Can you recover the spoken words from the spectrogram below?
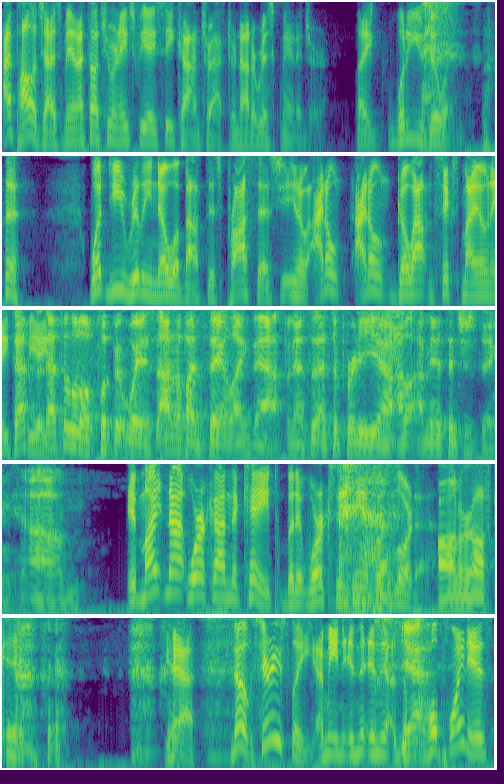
I apologize, man. I thought you were an HVAC contractor, not a risk manager. Like, what are you doing? what do you really know about this process? You know, I don't, I don't go out and fix my own HVAC. That's that's a little flippant way. I don't know if I'd say it like that, but that's a, that's a pretty. Uh, I, I mean, it's interesting. Um, it might not work on the Cape, but it works in Tampa, Florida. On or off Cape? Yeah. No, seriously. I mean, in the, in the, the Yeah. whole point is,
